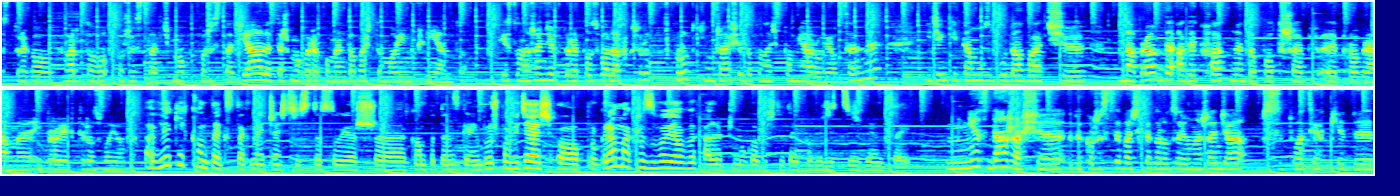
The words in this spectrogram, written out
z którego warto korzystać. Mogę korzystać ja, ale też mogę rekomendować to moim klientom. Jest to narzędzie, które pozwala w, krótkim czasie dokonać pomiaru i oceny i dzięki temu zbudować y, naprawdę adekwatne do potrzeb y, programy i projekty rozwojowe. A w jakich kontekstach najczęściej stosujesz e, Competence Game? Bo już powiedziałaś o programach rozwojowych, ale czy mogłabyś tutaj powiedzieć coś więcej? Mnie zdarza się wykorzystywać tego rodzaju narzędzia w sytuacjach, kiedy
